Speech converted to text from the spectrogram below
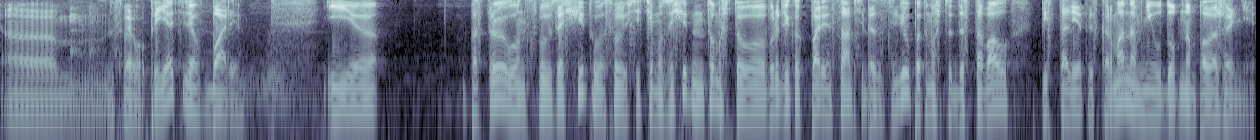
э, своего приятеля в баре. И построил он свою защиту, свою систему защиты на том, что вроде как парень сам себя застрелил, потому что доставал пистолет из кармана в неудобном положении.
